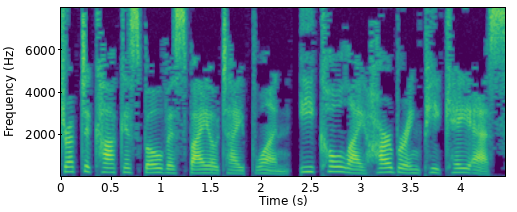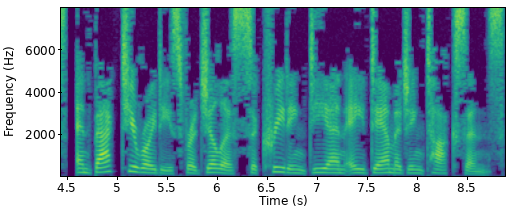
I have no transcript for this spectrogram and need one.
Streptococcus bovis biotype 1, E. coli harboring PKS, and Bacteroides fragilis secreting DNA-damaging toxins.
